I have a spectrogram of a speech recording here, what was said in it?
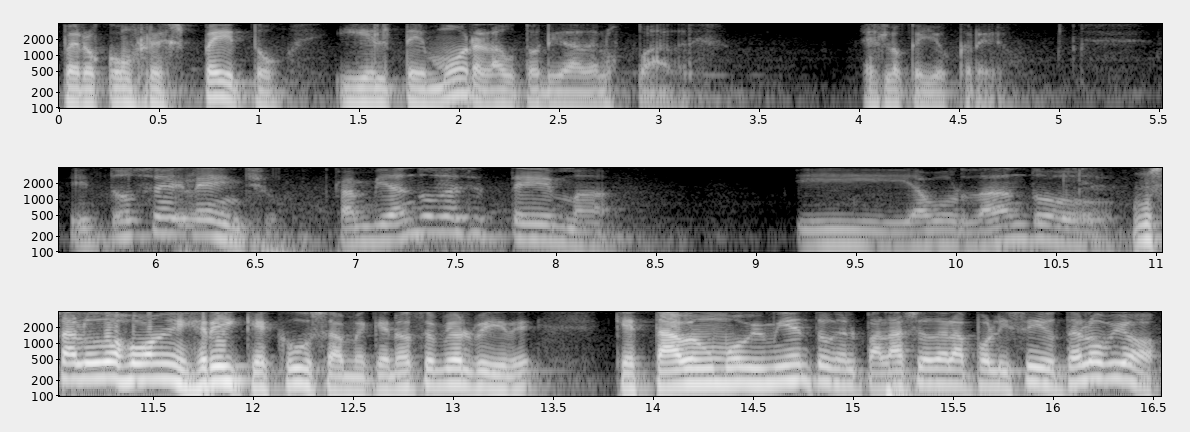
pero con respeto y el temor a la autoridad de los padres. Es lo que yo creo. Entonces, Lencho, cambiando de ese tema y abordando Un saludo a Juan Enrique, escúchame, que no se me olvide, que estaba en un movimiento en el Palacio de la Policía. ¿Usted lo vio?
